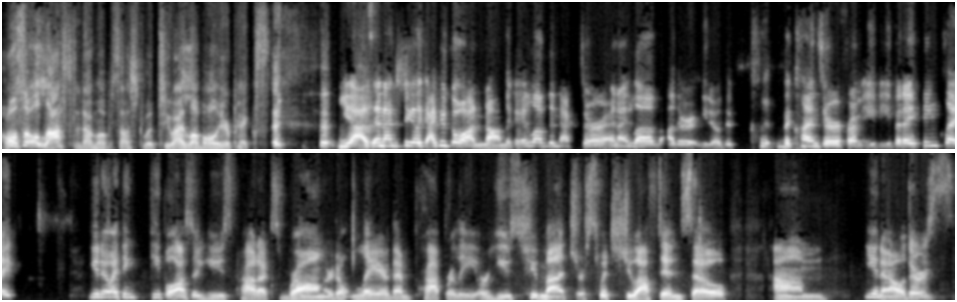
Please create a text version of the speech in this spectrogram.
Also, Alastin, I'm obsessed with too. I love all your picks. yes, and actually, like I could go on and on. Like I love the nectar, and I love other, you know, the the cleanser from AB. But I think like you know, I think people also use products wrong or don't layer them properly or use too much or switch too often. So, um, you know, there's,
